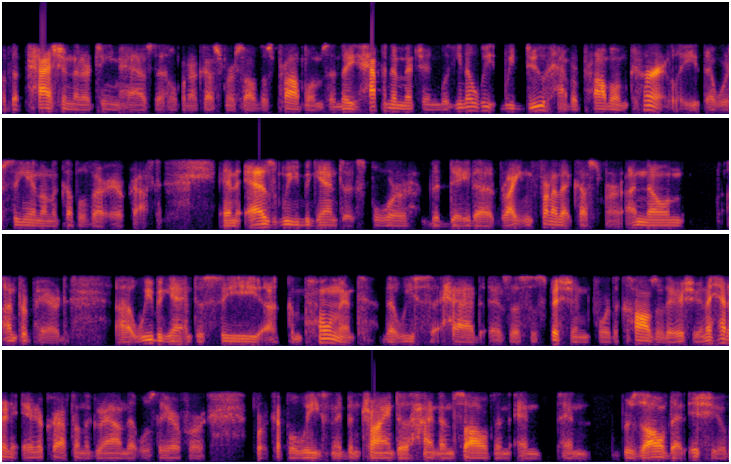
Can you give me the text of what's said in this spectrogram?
of the passion that our team has to helping our customers solve those problems. And they happen to mention, well, you know, we we do have a problem currently that we're seeing on a couple of our aircraft. And as we began to explore the data right in front of that customer, unknown unprepared, uh, we began to see a component that we had as a suspicion for the cause of their issue. And they had an aircraft on the ground that was there for, for a couple of weeks, and they've been trying to hunt and solve and, and, and resolve that issue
